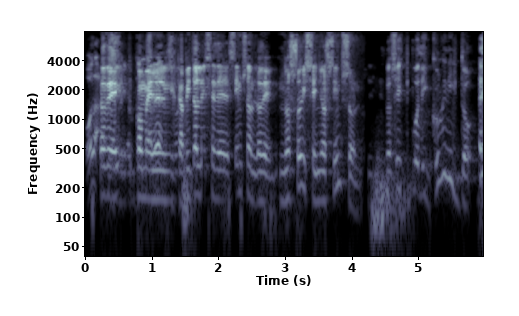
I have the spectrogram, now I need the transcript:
Hola. Lo de, com el capítol ese del Simpson, lo de no soy señor Simpson, No soy tipo de incógnito.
